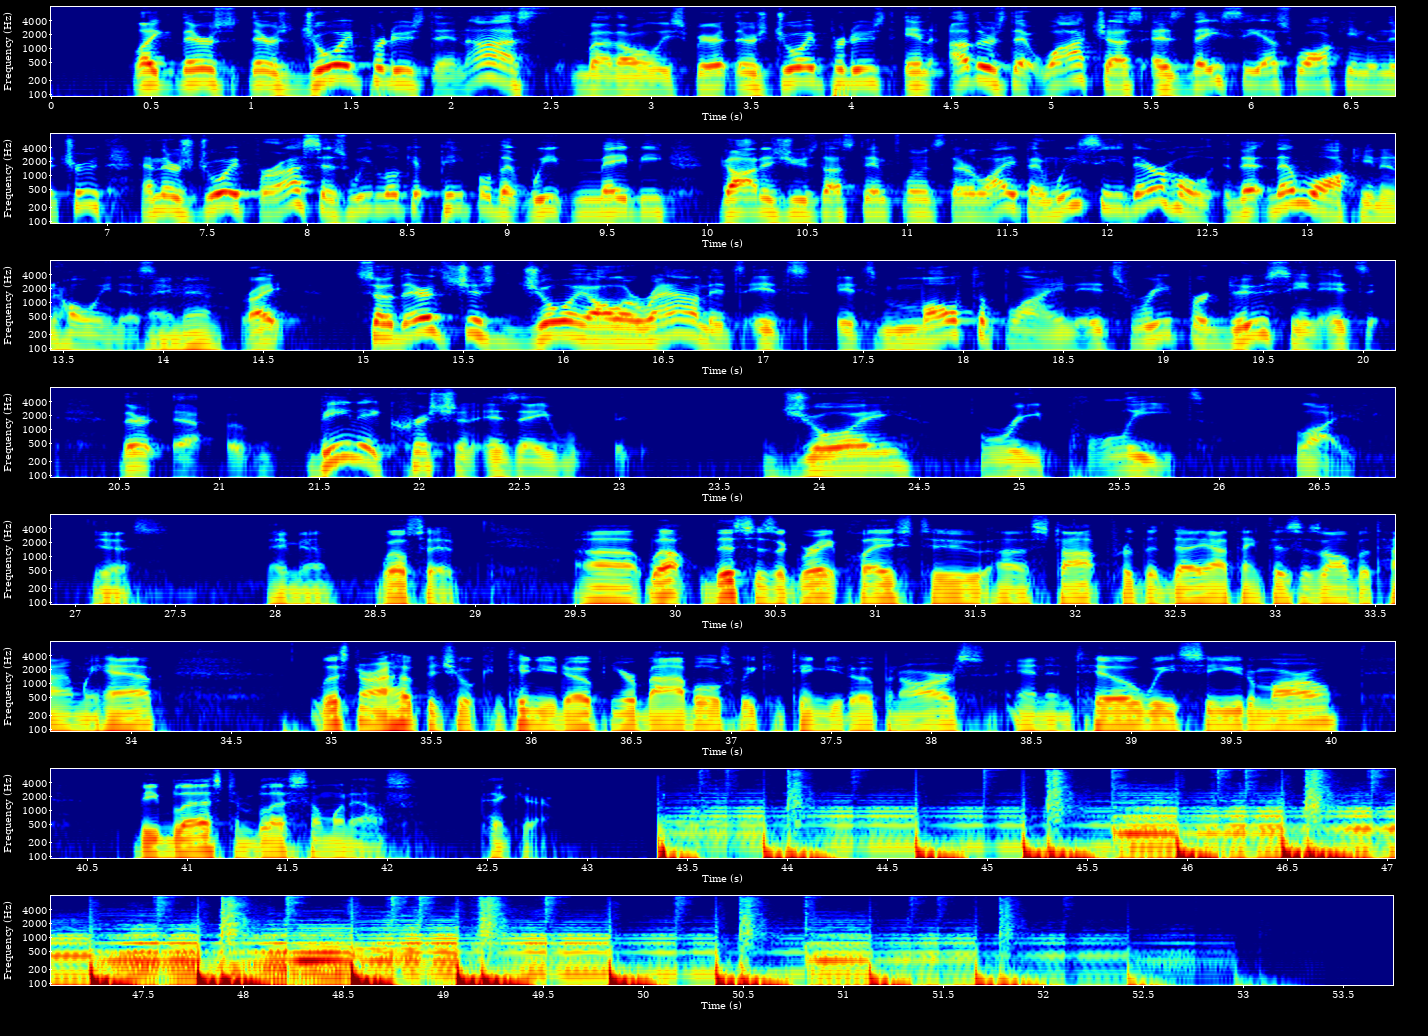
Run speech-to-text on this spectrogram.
Like there's there's joy produced in us by the Holy Spirit. There's joy produced in others that watch us as they see us walking in the truth. And there's joy for us as we look at people that we maybe God has used us to influence their life and we see their whole them walking in holiness. Amen. Right? So there's just joy all around. It's it's it's multiplying. It's reproducing. It's there. Uh, being a Christian is a joy replete life. Yes. Amen. Well said. Uh, well, this is a great place to uh, stop for the day. I think this is all the time we have. Listener, I hope that you'll continue to open your Bibles. We continue to open ours. And until we see you tomorrow, be blessed and bless someone else. Take care.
